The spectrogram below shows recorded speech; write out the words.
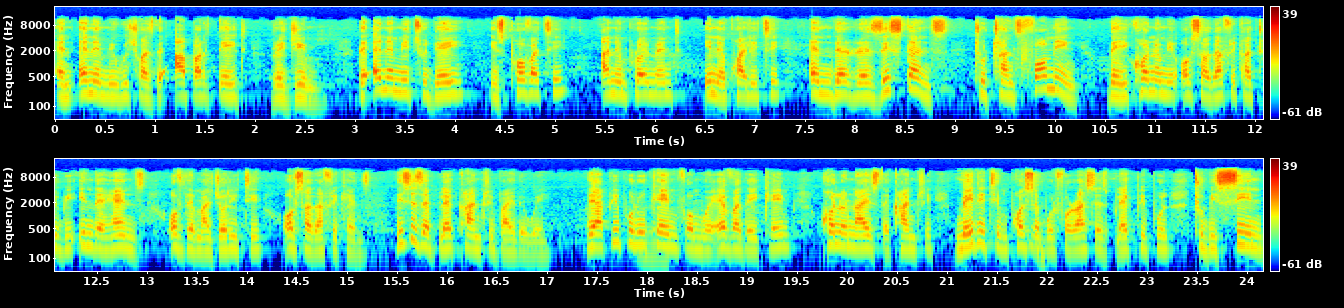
an enemy which was the apartheid regime. The enemy today is poverty, unemployment, inequality, and the resistance to transforming the economy of South Africa to be in the hands of the majority of South Africans. This is a black country, by the way. There are people who mm. came from wherever they came, colonized the country, made it impossible mm. for us as black people to be seen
